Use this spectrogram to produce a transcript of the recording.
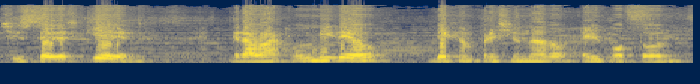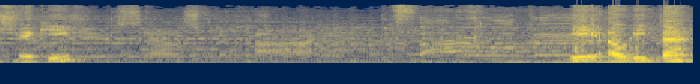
Si ustedes quieren grabar un video dejan presionado el botón de aquí. Y ahorita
